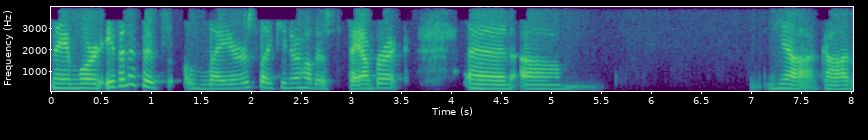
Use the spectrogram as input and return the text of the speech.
name, Lord. Even if it's layers, like you know how there's fabric and um, yeah, God,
